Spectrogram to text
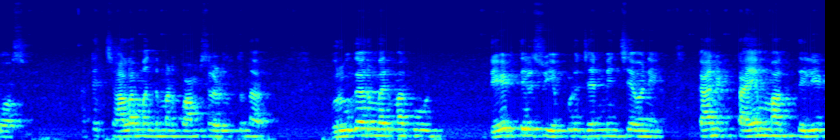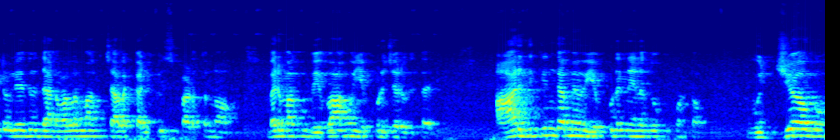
కోసం. అంటే చాలామంది మన కామెంట్స్లో అడుగుతున్నారు. గురువుగారు మరి మాకు డేట్ తెలుసు ఎప్పుడు జన్మించేవని కానీ టైం మాకు తెలియటం లేదు. దానివల్ల మాకు చాలా కన్ఫ్యూజ్ పడుతున్నాం. మరి మాకు వివాహం ఎప్పుడు జరుగుతుంది? ఆర్థికంగా మేము ఎప్పుడు నిలదొక్కుంటాం ఉద్యోగం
